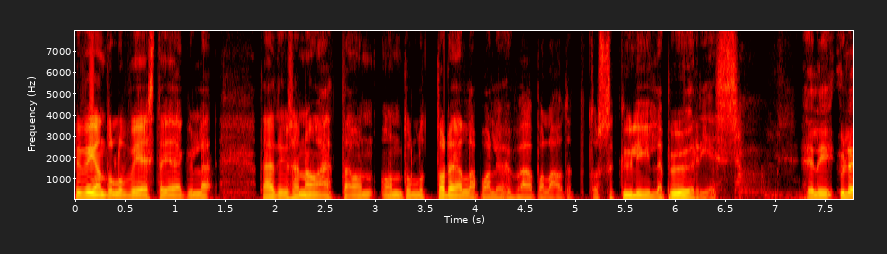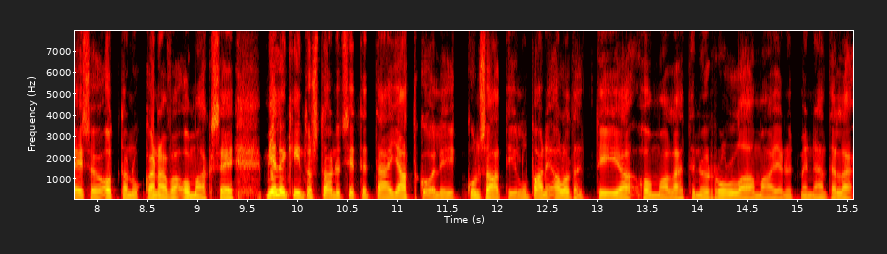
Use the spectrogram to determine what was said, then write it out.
hyvin on tullut viestejä ja kyllä täytyy sanoa, että on, on tullut todella paljon hyvää palautetta tuossa kylillä pyöriessä. Eli yleisö on ottanut kanava omakseen. Mielenkiintoista on nyt sitten tämä jatko, eli kun saatiin lupa, niin aloitettiin ja homma on lähtenyt rullaamaan ja nyt mennään tällä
